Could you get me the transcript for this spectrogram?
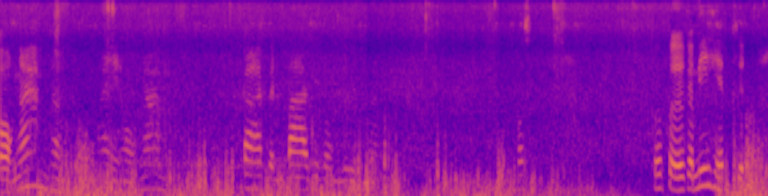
ออกงามค่ะดอกไม้ออกงามปลาเป็นปลาที่ล่มลื่นค่ะเพอเผลอๆก็มีเห็ดขึ้นค่ะ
